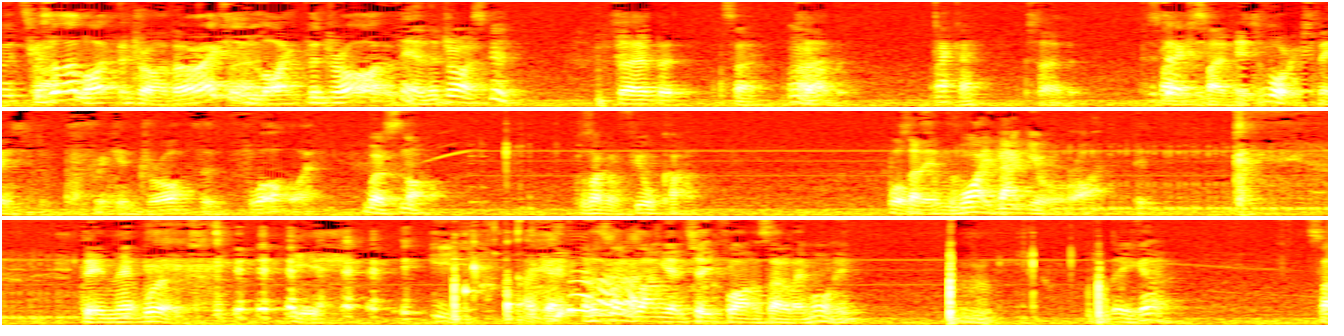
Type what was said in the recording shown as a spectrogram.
Because right. I like the drive. I actually like the drive. Yeah, the drive's good. So, but, So, so, alright. but, Okay. so, but. It's, actually, it's more expensive to freaking drive than fly. Well, it's not. Because I've got a fuel card. Well, so then, from way back, you're alright. then that works. yeah. Okay. No, And as long as no. I can get a cheap flight on Saturday morning, hmm. there you go. So,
